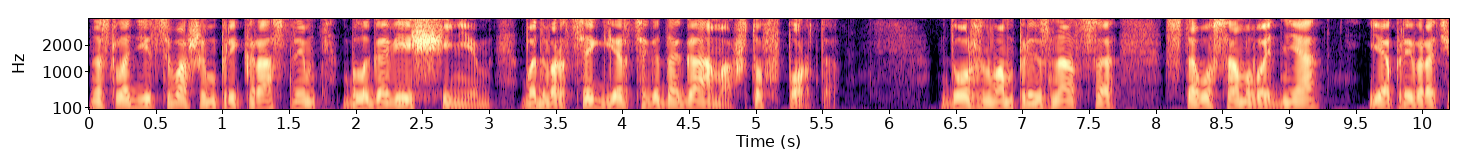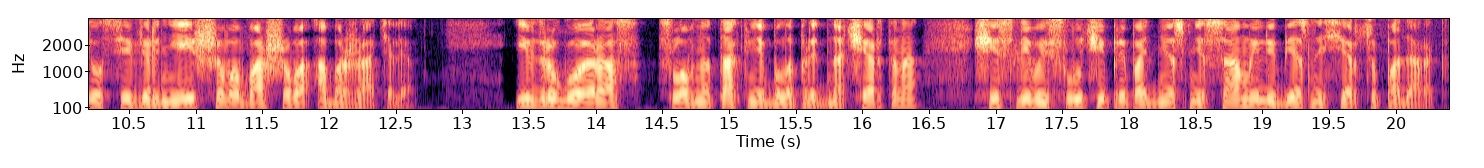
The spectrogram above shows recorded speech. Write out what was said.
насладиться вашим прекрасным благовещением во дворце герцога Дагама, что в Порто. Должен вам признаться, с того самого дня я превратился в вернейшего вашего обожателя. И в другой раз, словно так мне было предначертано, счастливый случай преподнес мне самый любезный сердцу подарок.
